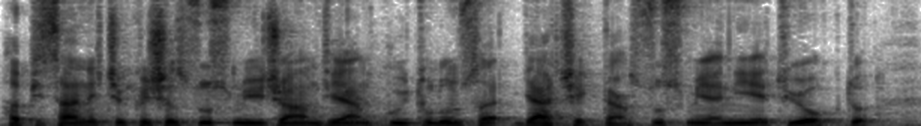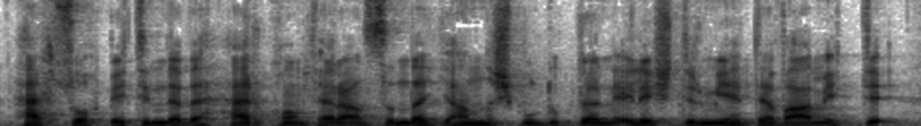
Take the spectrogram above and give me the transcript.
Hapishane çıkışı susmayacağım diyen Kuytul'unsa gerçekten susmaya niyeti yoktu. Her sohbetinde ve her konferansında yanlış bulduklarını eleştirmeye devam etti.''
